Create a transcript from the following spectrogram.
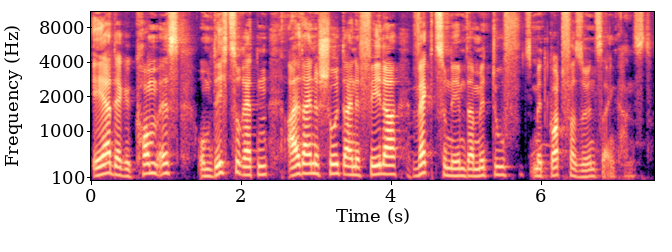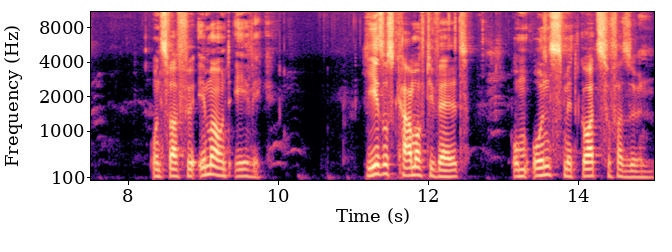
Er, der gekommen ist, um dich zu retten, all deine Schuld, deine Fehler wegzunehmen, damit du mit Gott versöhnt sein kannst. Und zwar für immer und ewig. Jesus kam auf die Welt, um uns mit Gott zu versöhnen.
